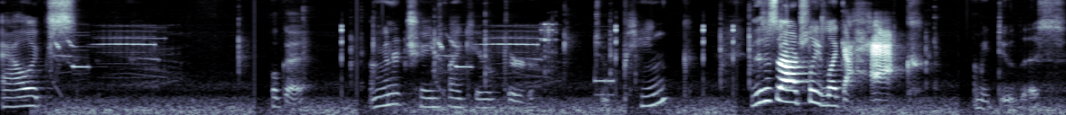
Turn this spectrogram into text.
Alex. Okay. I'm gonna change my character to pink. This is actually like a hack. Let me do this.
